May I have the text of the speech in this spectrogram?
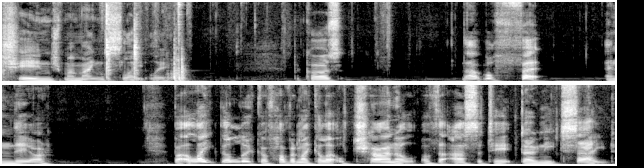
change my mind slightly because that will fit in there. But I like the look of having like a little channel of the acetate down each side.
